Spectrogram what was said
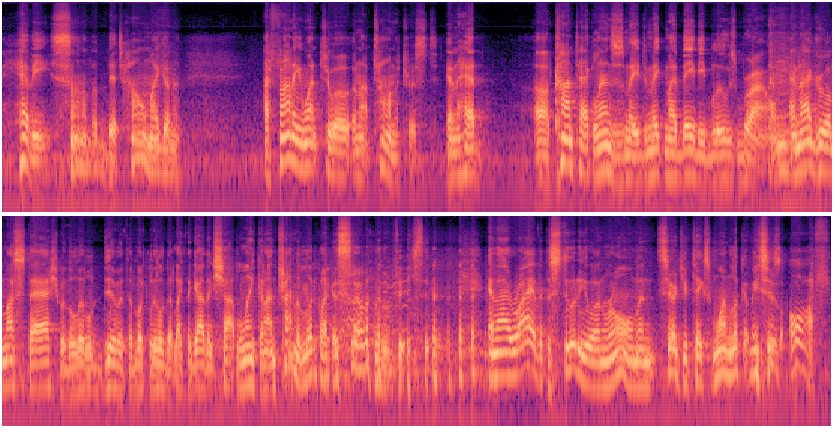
heavy son of a bitch, how am I going to? I finally went to a, an optometrist and had uh, contact lenses made to make my baby blues brown. And I grew a mustache with a little divot that looked a little bit like the guy that shot Lincoln. I'm trying to look like a son of a bitch. and I arrive at the studio in Rome, and Sergio takes one look at me and says, off.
